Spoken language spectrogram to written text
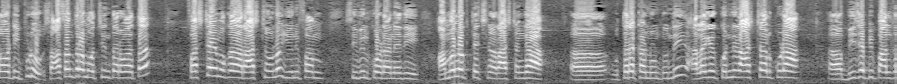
కాబట్టి ఇప్పుడు స్వాతంత్రం వచ్చిన తర్వాత ఫస్ట్ టైం ఒక రాష్ట్రంలో యూనిఫామ్ సివిల్ కోడ్ అనేది అమల్లోకి తెచ్చిన రాష్ట్రంగా ఉత్తరాఖండ్ ఉంటుంది. అలాగే కొన్ని రాష్ట్రాలు కూడా బీజేపీ పాలిత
